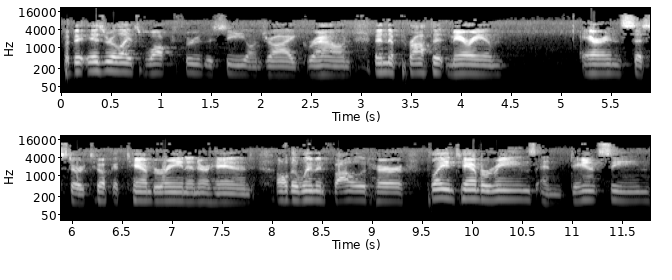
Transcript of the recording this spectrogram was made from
But the Israelites walked through the sea on dry ground. Then the prophet Miriam Aaron's sister took a tambourine in her hand. All the women followed her, playing tambourines and dancing.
